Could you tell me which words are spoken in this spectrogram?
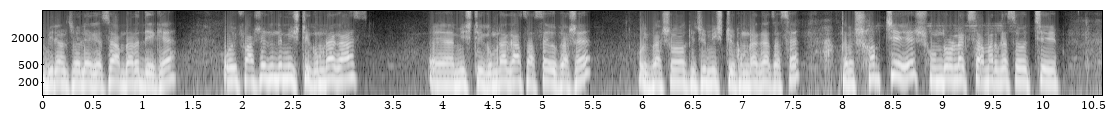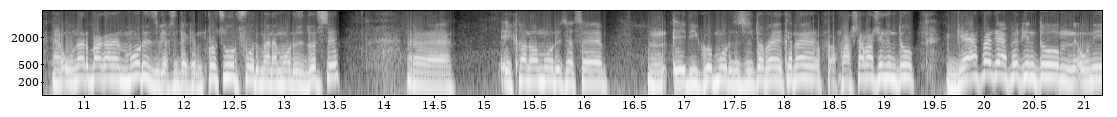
বিড়াল চলে গেছে। আপনারা দেখে। ওই পাশে কিন্তু মিষ্টি কুমড়া গাছ। মিষ্টি কুমড়া গাছ আছে ওই পাশে। ওই পাশেও কিছু মিষ্টি কুমড়া গাছ আছে। তবে সবচেয়ে সুন্দর লাগছে আমার কাছে হচ্ছে ওনার বাগানের মরিচ গাছ। দেখেন প্রচুর পরিমাণে মরিচ ধরছে। এখানেও মরিচ আছে উম, এইদিকেও মরিচ আছে। তবে এখানে পাশাপাশি কিন্তু গ্যাপে গ্যাপে কিন্তু উনি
